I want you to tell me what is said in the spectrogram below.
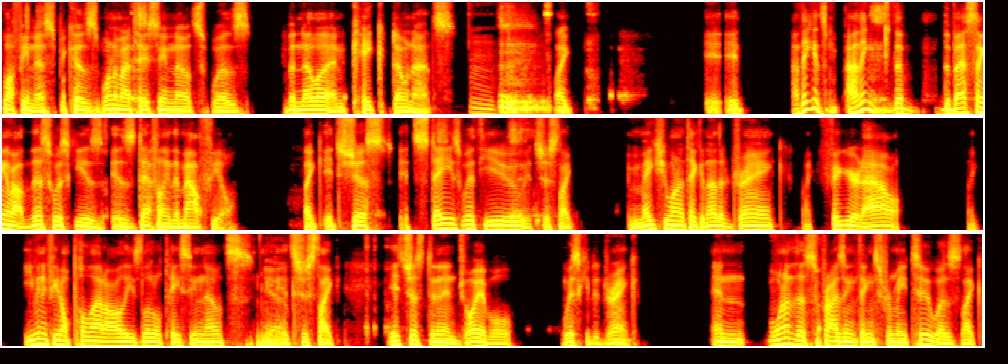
fluffiness because one of my tasting notes was vanilla and cake donuts. Mm. Like it, it, I think it's I think the the best thing about this whiskey is is definitely the mouthfeel. Like it's just it stays with you. It's just like it makes you want to take another drink, like figure it out. Like even if you don't pull out all these little tasting notes, yeah. it's just like it's just an enjoyable whiskey to drink. And one of the surprising things for me too was like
